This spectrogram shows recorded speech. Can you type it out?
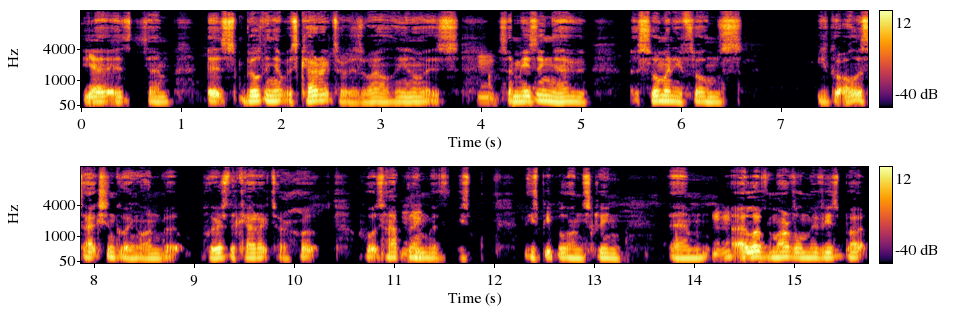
yeah, yeah, it's um, it's building up his character as well. You know, it's mm. it's amazing how so many films you've got all this action going on, but where's the character? What, what's happening mm-hmm. with these these people on screen? Um, mm-hmm. I love Marvel movies, but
